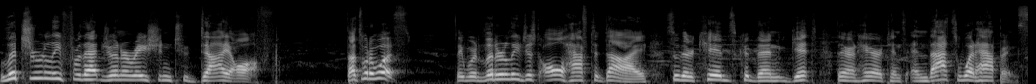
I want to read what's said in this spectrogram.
literally for that generation to die off. That's what it was. They would literally just all have to die so their kids could then get their inheritance. And that's what happens.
